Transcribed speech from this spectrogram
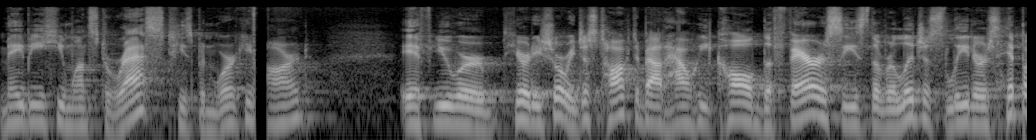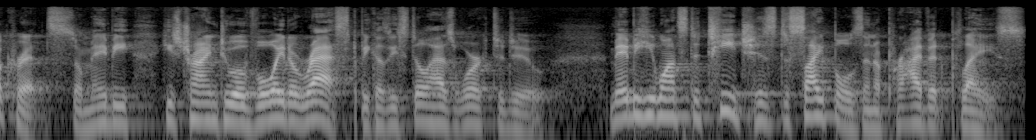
Maybe he wants to rest, he's been working hard. If you were here at East Shore, we just talked about how he called the Pharisees, the religious leaders, hypocrites. So maybe he's trying to avoid arrest because he still has work to do. Maybe he wants to teach his disciples in a private place.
